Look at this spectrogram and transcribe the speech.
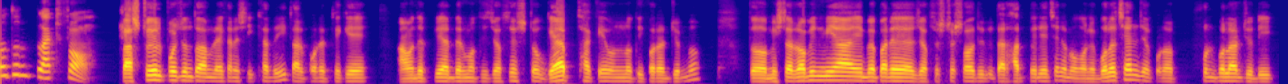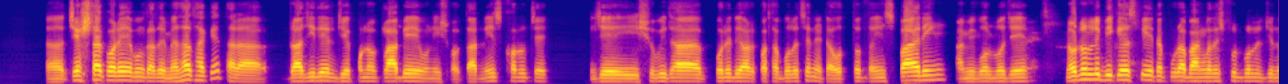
নতুন প্ল্যাটফর্ম। ক্লাস টুয়েলভ পর্যন্ত আমরা এখানে শিক্ষা দিই, তারপরে থেকে আমাদের প্লেয়ারদের মধ্যে যথেষ্ট গ্যাপ থাকে উন্নতি করার জন্য। তো মিস্টার রবিন মিয়া এই ব্যাপারে যথেষ্ট সহযোগিতার হাত বেরিয়েছেন এবং উনি বলেছেন যে কোনো ফুটবলার যদি চেষ্টা করে এবং তাদের মেধা থাকে, তারা ব্রাজিলের যে কোনো ক্লাবে উনি তার নিজ খরচে যে সুবিধা করে দেওয়ার কথা বলেছেন, এটা অত্যন্ত ইন্সপায়ারিং আমি বলব যে নট অনলি বিকেএসপি এটা পুরা বাংলাদেশ ফুটবলের জন্য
